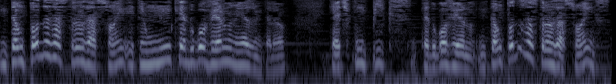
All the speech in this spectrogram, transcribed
Então todas as transações, e tem um que é do governo mesmo, entendeu? Que é tipo um Pix, que é do governo. Então todas as transações,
